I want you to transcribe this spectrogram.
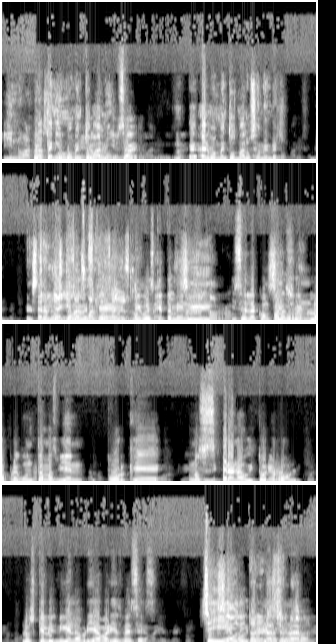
Y no atascó. Pero tenía un momento Yo- malo. Hay momentos malos también de él. Este, Pero no ya lleva ¿Sabes cuántos qué? años con Digo, es que también hice la comparación o la pregunta más bien porque, no sé si, ¿eran auditorios, Raúl? Los que Luis Miguel abría varias veces. Sí, Auditorio Nacional. ¿va?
